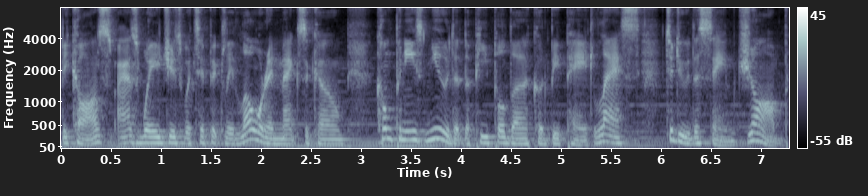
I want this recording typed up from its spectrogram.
Because, as wages were typically lower in Mexico, companies knew that the people there could be paid less to do the same job,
